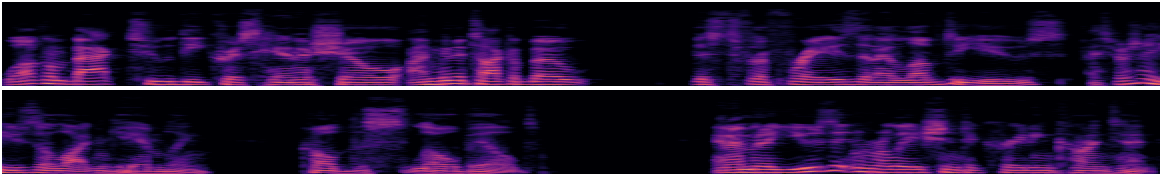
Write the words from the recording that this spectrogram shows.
Welcome back to the Chris Hanna Show. I'm going to talk about this the phrase that I love to use, especially I use it a lot in gambling, called the slow build. And I'm going to use it in relation to creating content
